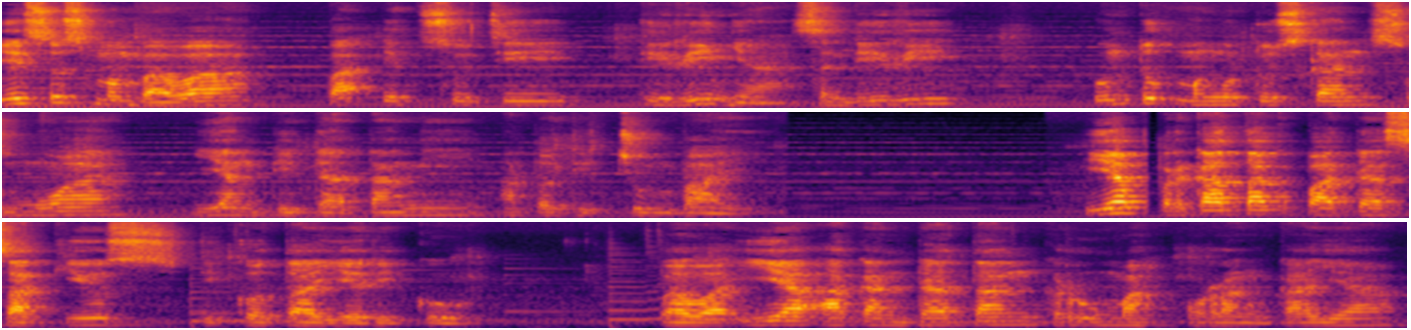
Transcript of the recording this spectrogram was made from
Yesus membawa bait suci dirinya sendiri untuk menguduskan semua yang didatangi atau dijumpai. Ia berkata kepada Sakyus di kota Yeriko bahwa ia akan datang ke rumah orang kaya,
